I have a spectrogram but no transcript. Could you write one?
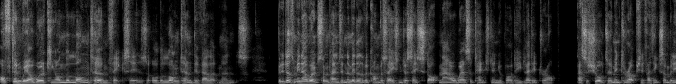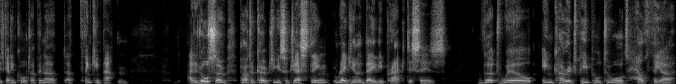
often we are working on the long term fixes or the long term developments. But it doesn't mean I won't sometimes, in the middle of a conversation, just say, Stop now. Where's the tension in your body? Let it drop. That's a short term interruption if I think somebody's getting caught up in a, a thinking pattern. And it also, part of coaching is suggesting regular daily practices that will encourage people towards healthier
